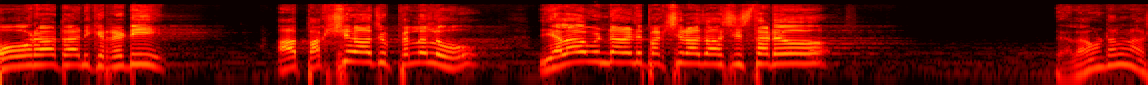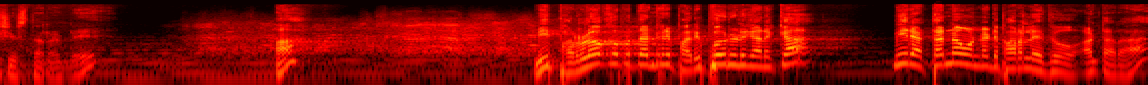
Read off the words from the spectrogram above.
పోరాటానికి రెడీ ఆ పక్షిరాజు పిల్లలు ఎలా ఉండాలని పక్షిరాజు ఆశిస్తాడు? ఎలా ఉండాలని ఆశిస్తారండి? మీ పరలోకపు తండ్రి పరిపూర్ణుడు కనుక మీరు ఎట్టన్నా ఉండండి పర్లేదు అంటారా?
